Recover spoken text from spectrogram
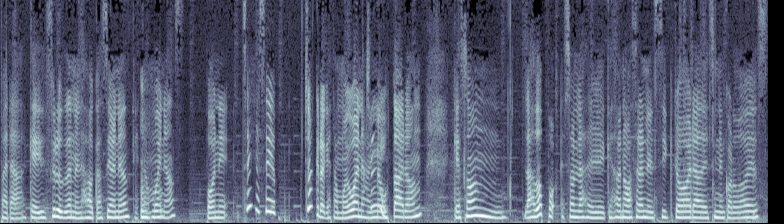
para que disfruten en las vacaciones, que están buenas. Pone, sí, sí, yo creo que están muy buenas, a mí me gustaron. Que son, las dos son las de, que se van a basar en el ciclo ahora de cine cordobés.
